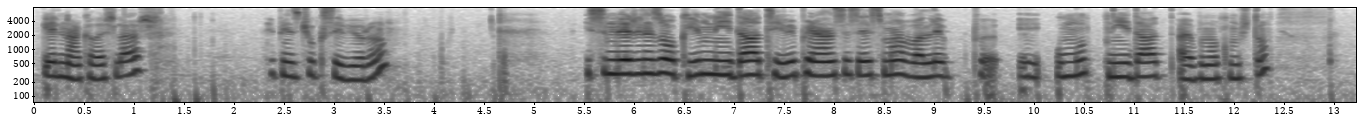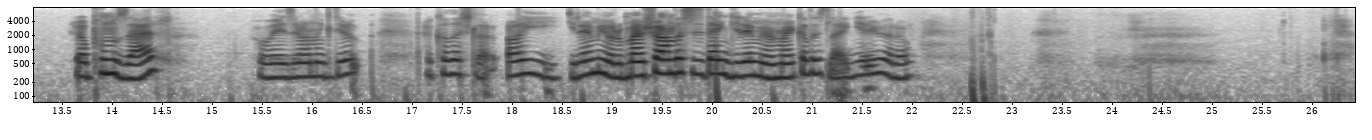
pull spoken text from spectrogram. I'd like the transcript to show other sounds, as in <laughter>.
Gelin arkadaşlar. Hepinizi çok seviyorum. İsimlerinizi okuyayım. Nida TV, Prenses Esma, Vale, e, Umut, Nida, ay bunu okumuştum. Rapunzel. Vezran'a gidiyorum. Arkadaşlar ay giremiyorum. Ben şu anda sizden giremiyorum arkadaşlar. Giriyorum.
